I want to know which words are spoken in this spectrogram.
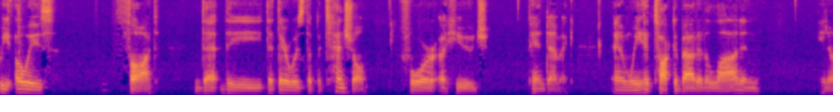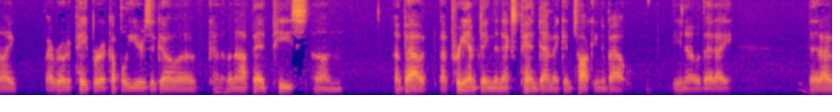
we always thought that the that there was the potential for a huge pandemic, and we had talked about it a lot. And you know, I I wrote a paper a couple years ago, of kind of an op-ed piece um, about uh, preempting the next pandemic and talking about you know that I that I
